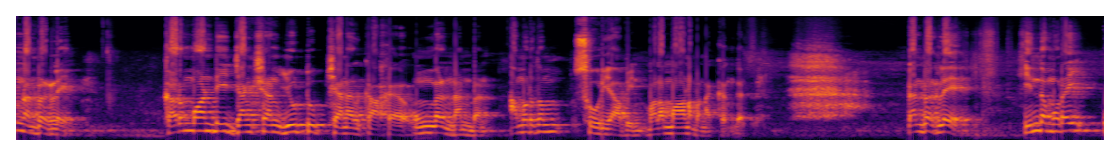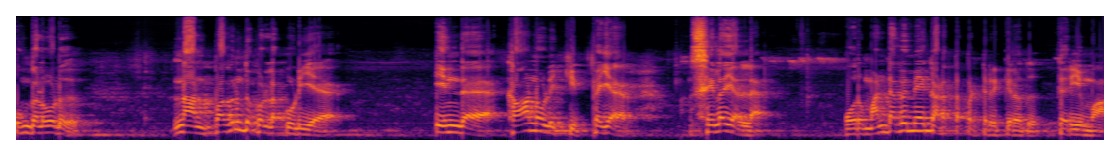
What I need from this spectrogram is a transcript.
வணக்கம் நண்பர்களே. கருமாண்டி ஜங்ஷன் யூடியூப் சேனலுக்காக உங்கள் நண்பன் அமிர்தம் சூர்யாவின் வளமான வணக்கங்கள். நண்பர்களே இந்த முறை உங்களோடு நான் பகிர்ந்து கொள்ளக்கூடிய இந்த காணொளிக்கு பெயர் சிலை அல்ல ஒரு மண்டபமே கடத்தப்பட்டிருக்கிறது தெரியுமா?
